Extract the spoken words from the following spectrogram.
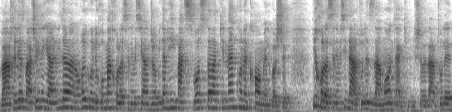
و خیلی از بچه نگرانی دارن. آقای گلی خب من خلاصه نویسی انجام میدم. هی وسواس دارم که نکنه کامل باشه. یه خلاصه نویسی در طول زمان تکمیل میشه و در طول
